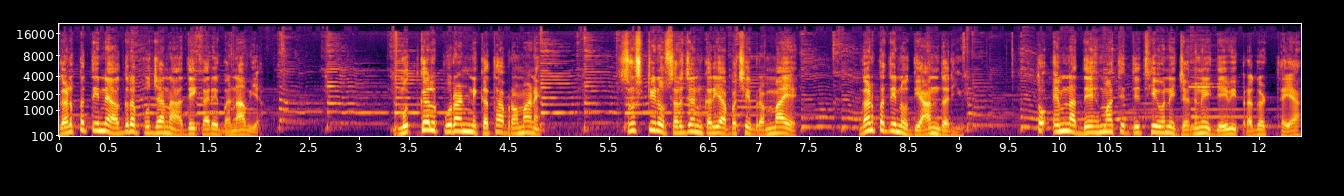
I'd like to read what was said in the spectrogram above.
ગણપતિને અગ્રપૂજાના અધિકારી બનાવ્યા. મુદ્ગલ પુરાણની કથા પ્રમાણે સૃષ્ટિનું સર્જન કર્યા પછી બ્રહ્માએ ગણપતિનું ધ્યાન ધર્યું. તો એમના દેહમાંથી તિથિઓની જગની દેવી પ્રગટ થયા.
